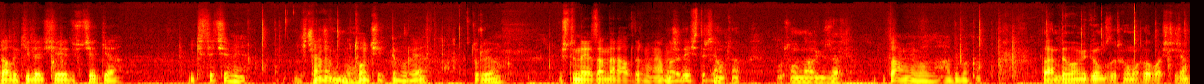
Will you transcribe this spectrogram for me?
Kral 2 ile şeye düşecek ya. İki seçeneği. İki tane var. buton çektim oraya. Duruyor. Üstünde yazanları aldırma ya. Onları değiştireceğim. Tamam tamam. Butonlar güzel. Tamam eyvallah. Hadi bakalım. Ben devam ediyorum. Zırha mırha başlayacağım.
